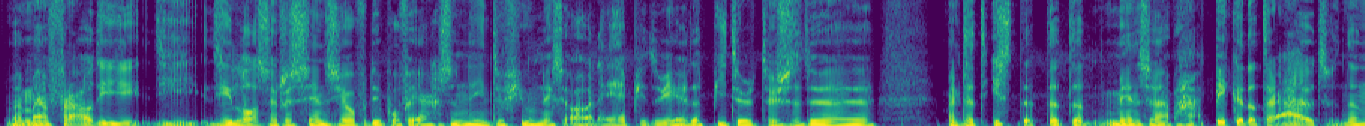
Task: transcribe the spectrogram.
mijn vrouw die, die, die las een recensie over dit of ergens een interview. En ik zei: Oh, nee, heb je het weer. Dat Pieter tussen de. Maar dat is dat, dat, dat mensen pikken dat eruit. Dan,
